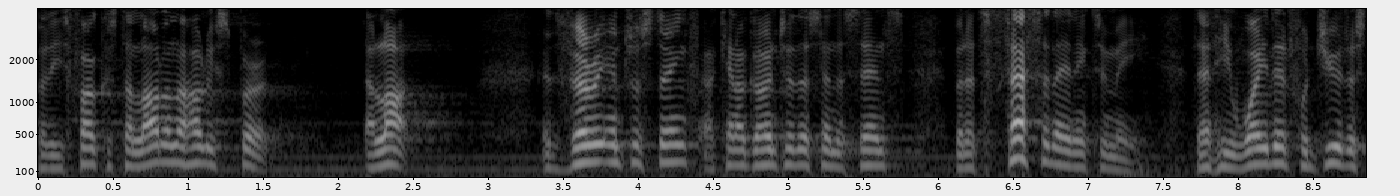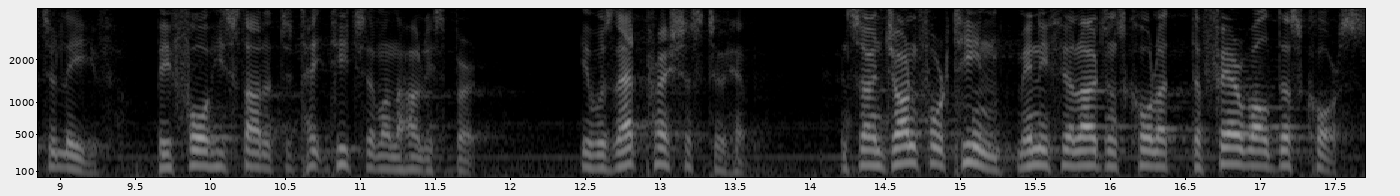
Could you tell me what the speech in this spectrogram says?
But he focused a lot on the Holy Spirit, a lot. It's very interesting. I cannot go into this in a sense, but it's fascinating to me that he waited for Judas to leave before he started to t- teach them on the Holy Spirit. It was that precious to him. And so in John 14, many theologians call it the farewell discourse,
